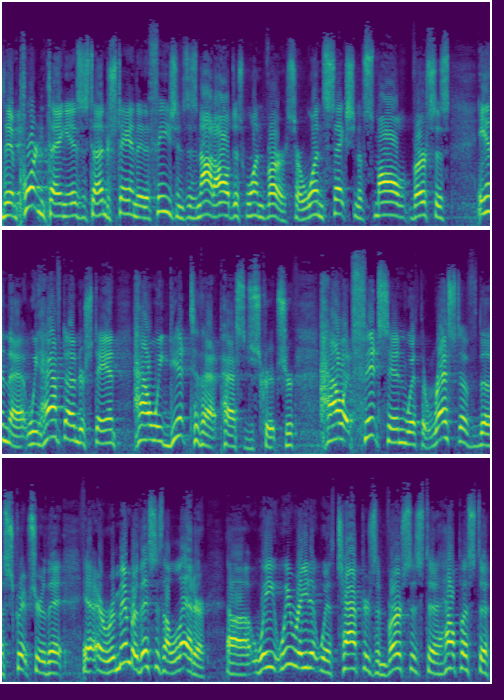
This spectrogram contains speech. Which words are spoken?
the important thing is, is to understand that Ephesians is not all just one verse or one section of small verses in that. We have to understand how we get to that passage of Scripture, how it fits in with the rest of the Scripture. That uh, remember, this is a letter. Uh, we, we read it with chapters and verses to help us to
